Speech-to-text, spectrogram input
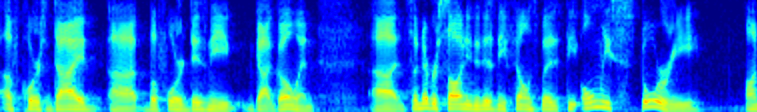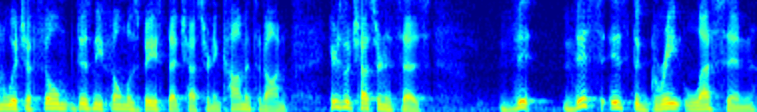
of course, died uh, before Disney got going, uh, so never saw any of the Disney films. But it's the only story on which a film Disney film was based that Chesterton commented on. Here's what Chesterton says. Thi- This is the great lesson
